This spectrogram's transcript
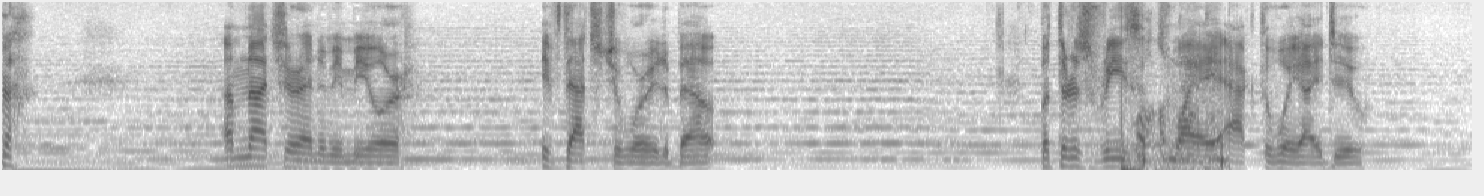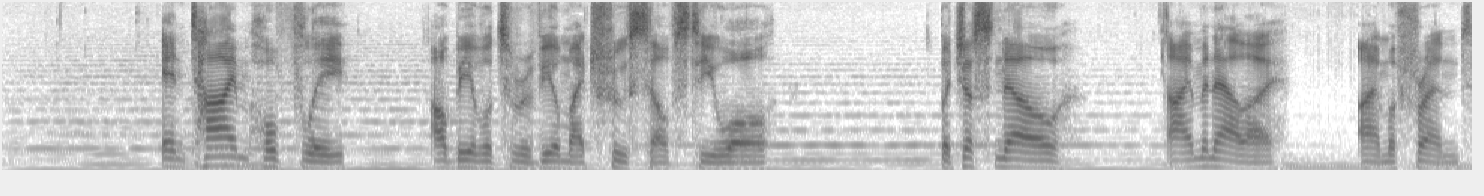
I'm not your enemy, Mior, if that's what you're worried about. But there's reasons why I act the way I do. In time, hopefully, I'll be able to reveal my true selves to you all. But just know, I'm an ally, I'm a friend,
